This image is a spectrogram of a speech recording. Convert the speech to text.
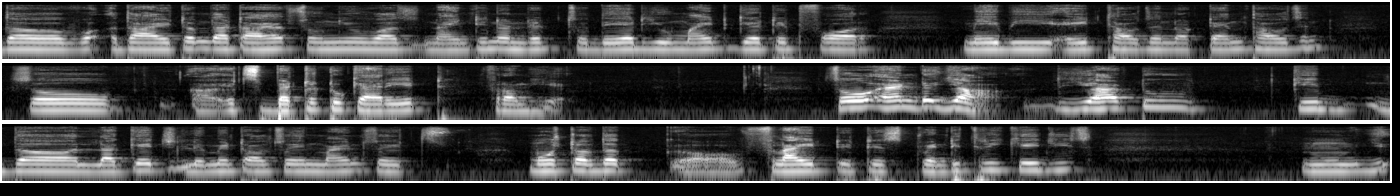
the the item that i have shown you was 1900 so there you might get it for maybe 8000 or 10000 so uh, it's better to carry it from here. So and yeah you have to keep the luggage limit also in mind. So it's most of the uh, flight it is 23 kgs. Mm, you,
